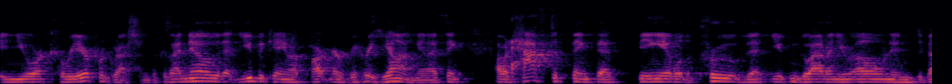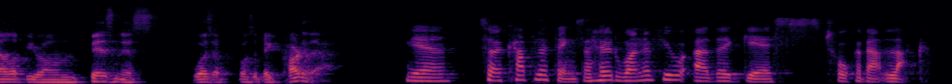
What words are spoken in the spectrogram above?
in your career progression? Because I know that you became a partner very young. And I think I would have to think that being able to prove that you can go out on your own and develop your own business was a, was a big part of that. Yeah. So a couple of things. I heard one of your other guests talk about luck.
